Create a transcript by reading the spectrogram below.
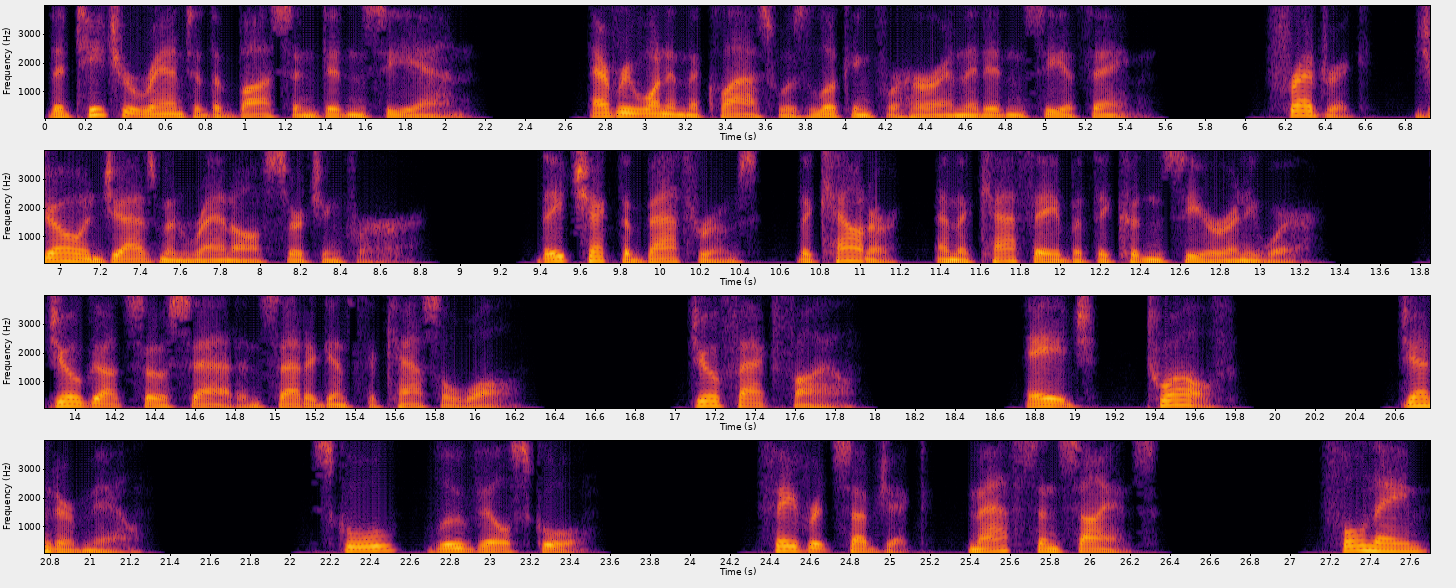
The teacher ran to the bus and didn't see Anne. Everyone in the class was looking for her and they didn't see a thing. Frederick, Joe, and Jasmine ran off searching for her. They checked the bathrooms, the counter, and the cafe, but they couldn't see her anywhere. Joe got so sad and sat against the castle wall. Joe Fact File Age 12. Gender Male. School Blueville School. Favorite subject Maths and Science. Full name,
